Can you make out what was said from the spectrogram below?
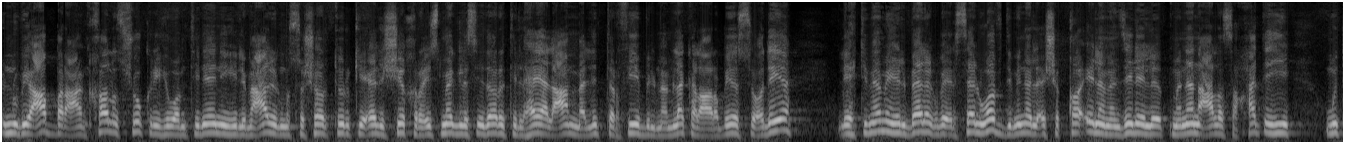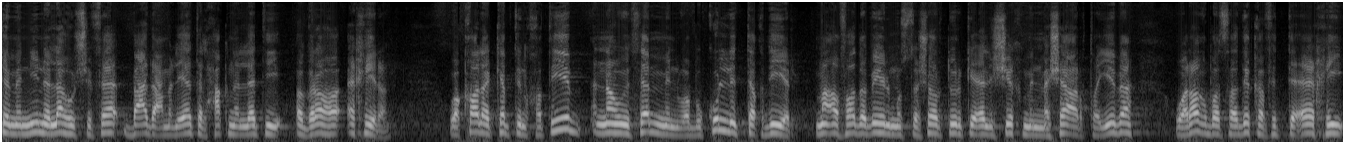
إنه بيعبر عن خالص شكره وامتنانه لمعالي المستشار تركي آل الشيخ رئيس مجلس إدارة الهيئة العامة للترفيه بالمملكة العربية السعودية لاهتمامه البالغ بإرسال وفد من الأشقاء إلى منزله للاطمئنان على صحته متمنين له الشفاء بعد عمليات الحقن التي أجراها أخيرا. وقال الكابتن خطيب أنه يثمن وبكل التقدير ما أفاض به المستشار تركي آل الشيخ من مشاعر طيبة ورغبة صادقة في التآخي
